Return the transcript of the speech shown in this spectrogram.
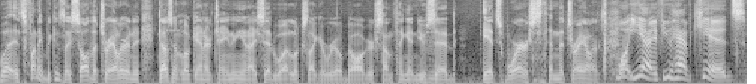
Well, it's funny because I saw the trailer and it doesn't look entertaining, and I said, "Well, it looks like a real dog or something," and you Mm-hmm. said it's worse than the trailer. Well, yeah, if you have kids,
